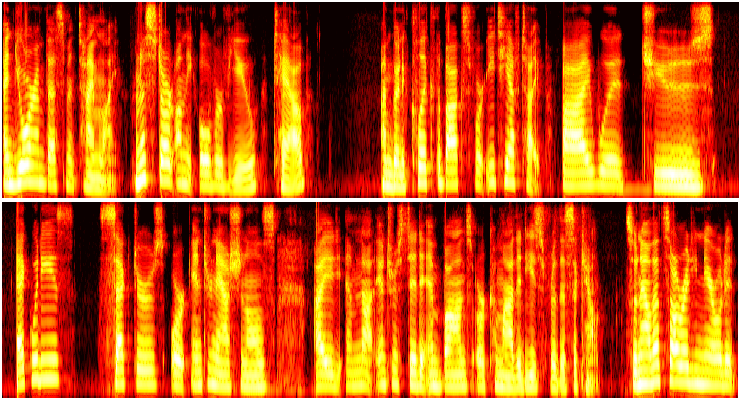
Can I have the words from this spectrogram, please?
and your investment timeline. I'm going to start on the Overview tab. I'm going to click the box for ETF type. I would choose equities, sectors, or internationals I am not interested in bonds or commodities for this account. So now that's already narrowed it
